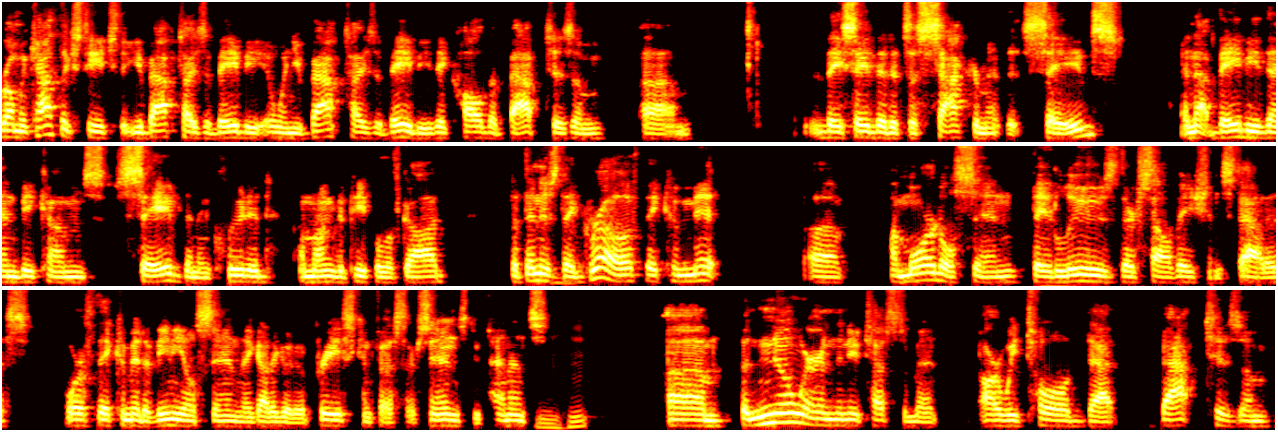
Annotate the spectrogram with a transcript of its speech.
Roman Catholics teach that you baptize a baby, and when you baptize a baby, they call the baptism, um, they say that it's a sacrament that saves, and that baby then becomes saved and included among the people of God. But then as they grow, if they commit uh, a mortal sin, they lose their salvation status. Or if they commit a venial sin, they got to go to a priest, confess their sins, do penance. Mm-hmm. Um, but nowhere in the New Testament are we told that baptism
